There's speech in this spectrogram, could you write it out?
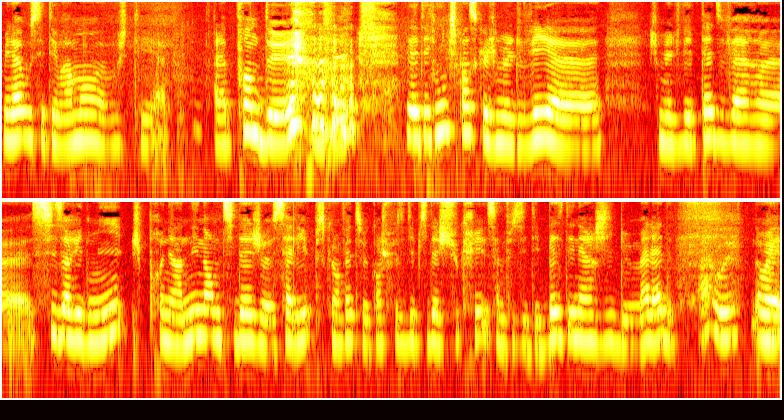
Mais là où c'était vraiment. où j'étais à, la pointe de, de la technique, je pense que je me levais. Je me levais peut-être vers euh, 6h30. Je prenais un énorme petit-déj euh, salé, parce qu'en fait, quand je faisais des petits-déj sucrés, ça me faisait des baisses d'énergie de malade. Ah ouais Ouais.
